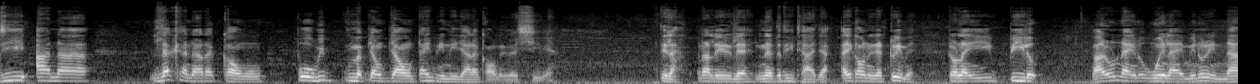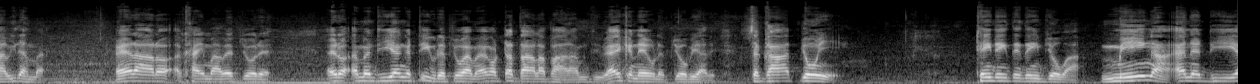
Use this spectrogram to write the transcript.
ဒီအာနာလက်ခံထားတဲ့ကောင်ကိုပို့ပြီးမပြောင်ပြောင်တိုက်ပြီးနေကြတဲ့ကောင်တွေလည်းရှိတယ်တိလားအဲ့ဒါလေးတွေလည်းနည်းနည်းသတိထားကြအဲ့ဒီကောင်တွေလည်းတွေ့မယ်တော်လိုင်းကြီးပြီးလို့ငါတို့နိုင်လို့ဝင်လာရင်မင်းတို့တွေနာပြီးသားမှတ်အဲ့ဒါကတော့အခိုင်အမာပဲပြောတယ် အဲ့တော့ MND ကငတိကိုလည်းပြောရမယ်အဲ့ကောင်တက်တာလားပါလားမသိဘူးအဲ့ဒီကနေကိုလည်းပြောပြရတယ်စကားပြောရင်ထိမ့်ထိမ့်သိမ့်သိမ့်ပြောပါမင်းက NLD က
